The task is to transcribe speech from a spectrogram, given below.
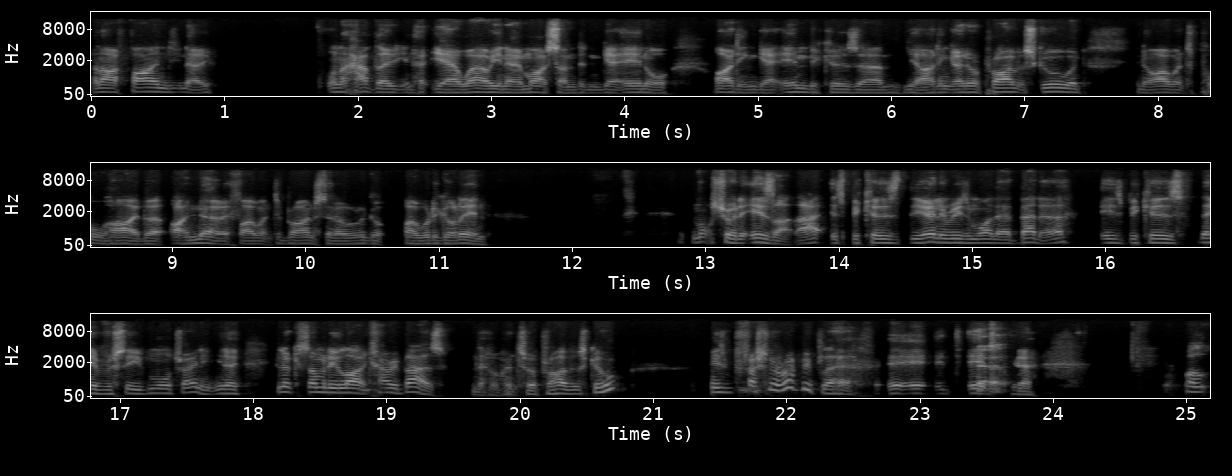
And I find, you know, when I have those, you know, yeah, well, you know, my son didn't get in or I didn't get in because, um, yeah, I didn't go to a private school and, you know, I went to Poole High, but I know if I went to Bryanston, I would have got, I would have got in. I'm not sure it is like that. It's because the only reason why they're better is because they've received more training. You know, you look at somebody like Harry Baz, never went to a private school. He's a professional rugby player. It, it, it, yeah. yeah. Well,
